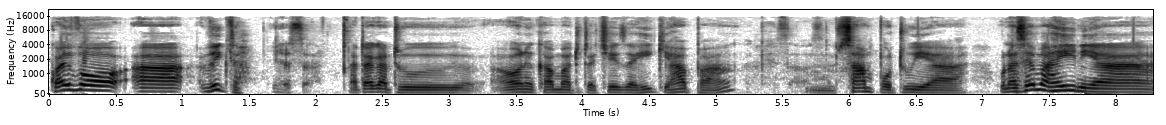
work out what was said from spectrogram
Kwa hivyo uh, victor yes sir. nataka tuone kama tutacheza hiki hapa. Okay, sawa mm, sample tu ya unasema hii ni ya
